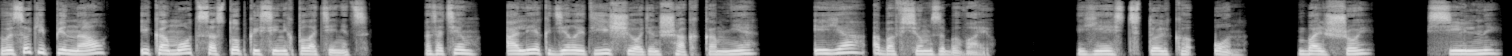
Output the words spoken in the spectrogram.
высокий пенал и комод со стопкой синих полотенец. А затем Олег делает еще один шаг ко мне, и я обо всем забываю. Есть только он, большой, Сильный,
